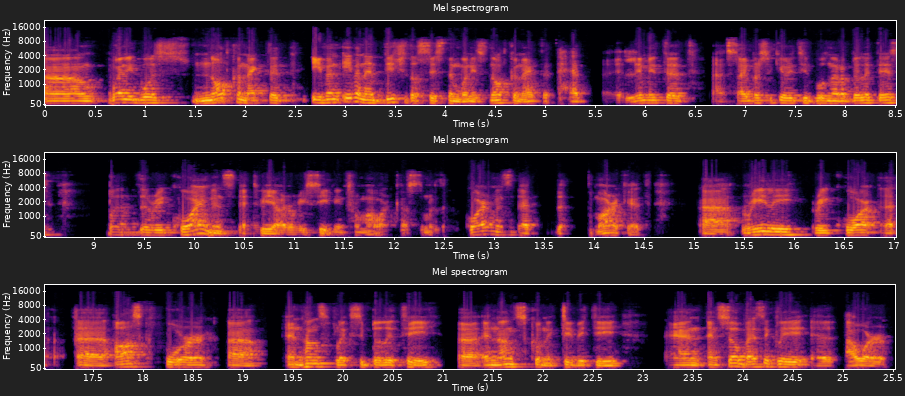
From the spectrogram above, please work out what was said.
Um, when it was not connected, even, even a digital system, when it's not connected, had limited uh, cybersecurity vulnerabilities. But the requirements that we are receiving from our customers, the requirements that, the market uh, really require uh, uh, ask for enhanced flexibility, enhanced connectivity, and and so basically our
